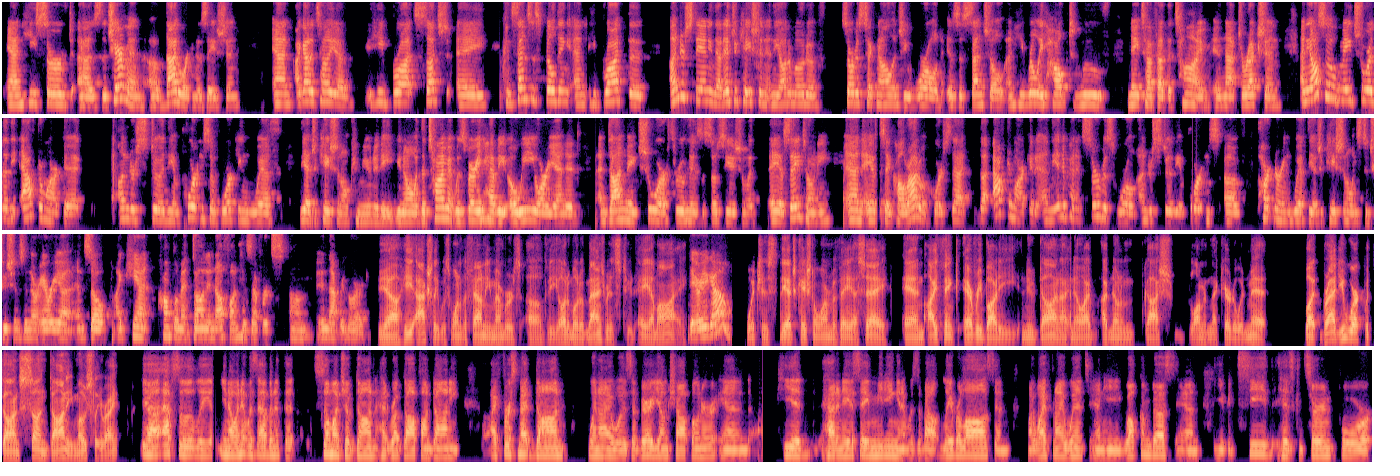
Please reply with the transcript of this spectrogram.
and he served as the chairman of that organization. And I got to tell you, he brought such a consensus building and he brought the understanding that education in the automotive service technology world is essential. And he really helped move NATEF at the time in that direction. And he also made sure that the aftermarket understood the importance of working with the educational community. You know, at the time it was very heavy OE oriented, and Don made sure through his association with ASA Tony and ASA Colorado, of course, that the aftermarket and the independent service world understood the importance of partnering with the educational institutions in their area. And so I can't compliment Don enough on his efforts um, in that regard. Yeah, he actually was one of the founding members of the Automotive Management Institute, AMI. There you go. Which is the educational arm of ASA. And I think everybody knew Don. I know I've, I've known him, gosh, longer than I care to admit. But Brad, you worked with Don's son, Donnie, mostly, right? Yeah, absolutely. You know, and it was evident that so much of Don had rubbed off on Donnie. I first met Don when I was a very young shop owner, and uh, he had had an ASA meeting, and it was about labor laws. And my wife and I went, and he welcomed us, and you could see his concern for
